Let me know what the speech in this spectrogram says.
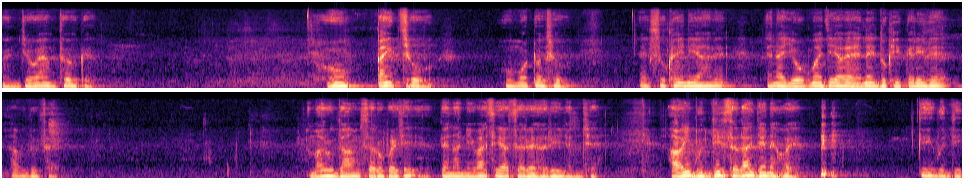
અને જો એમ થયું કે હું કંઈક છું, હું મોટો છું, એ સુખય નહીં આવે, એના યોગમાં જે આવે, એને દુઃખી કરી દે, આ બધું થાય. મારું ધામ સરોપર છે, તેના નિવાસી આ સરે હરિજન છે. આવી બુદ્ધિ સદા જેને હોય, કેવી બુદ્ધિ?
